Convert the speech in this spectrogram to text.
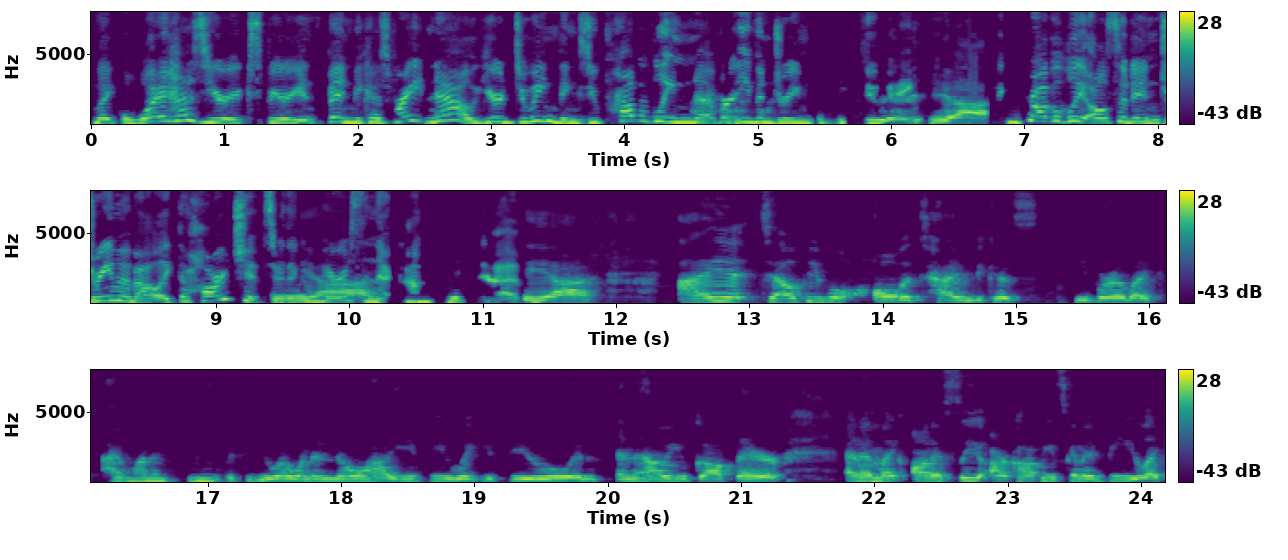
Like, what has your experience been? Because right now you're doing things you probably never even dreamed of be doing. Yeah. You probably also didn't dream about like the hardships or the yeah. comparison that comes with that. Yeah. I tell people all the time because people are like, I want to meet with you. I want to know how you do what you do and, and how you got there. And I'm like, honestly, our coffee is going to be like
